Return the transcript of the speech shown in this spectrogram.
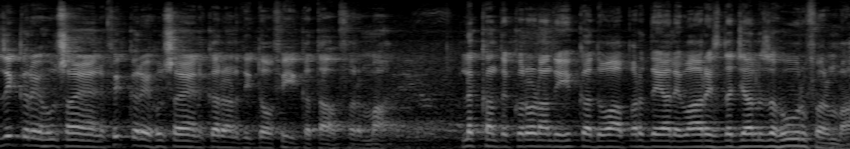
ज़िक्र हुसैन, फ़िक्र हुसैन करण की तोफ़ीक अता फरमा। लखा तो करोड़ों की एक दुआ परदे वाले वारिस द जल जहूर फरमा।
